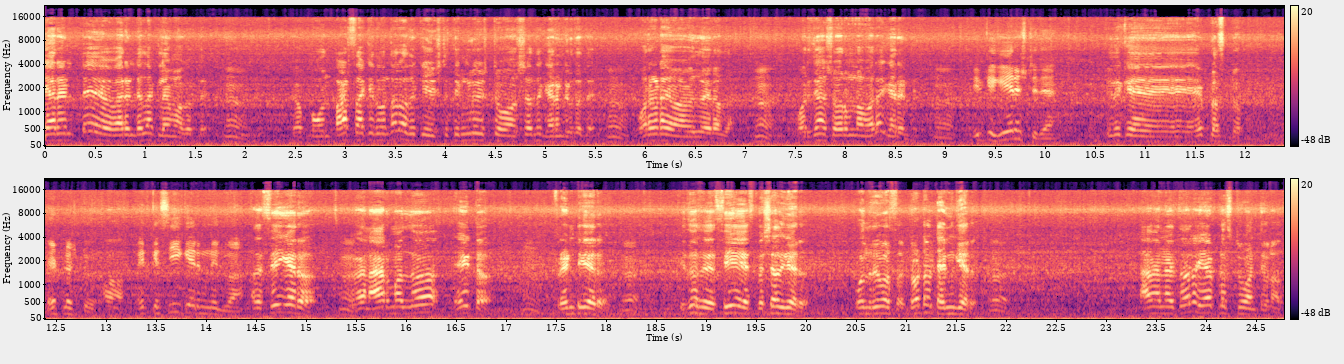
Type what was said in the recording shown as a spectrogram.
ಗ್ಯಾರಂಟಿ ವಾರಂಟಿ ಎಲ್ಲ ಕ್ಲೇಮ್ ಆಗುತ್ತೆ. ಹಾ. ಒಂದು ಪಾರ್ಟ್ಸ್ ಹಾಕಿದ್ವು ಅಂದ್ರೆ ಅದಕ್ಕೆ ಇಷ್ಟು ತಿಂಗಳು ಇಷ್ಟು ವರ್ಷ ಅಂತ ಗ್ಯಾರಂಟಿ ಇರ್ತದೆ ಹೊರಗಡೆ ಅವೆಲ್ಲ ಇರಲ್ಲ. ಒರಿಜಿನಲ್ ಶೋರೂಮ್ ಶೋರೂಮ್ನವರೇ ಗ್ಯಾರಂಟಿ ಇದಕ್ಕೆ ಗೇರ್ ಎಷ್ಟಿದೆ? ಇದಕ್ಕೆ A plus two eight plus two ಇದಕ್ಕೆ ಸಿ ಗೇರ್ ಇಲ್ವಾ? ಅದೇ C gear normal eight front gear ಇದು ಸಿ ಸ್ಪೆಷಲ್ ಗೇರ್ ಒಂದು ರಿವರ್ಸ್ ಟೋಟಲ್ ಟೆನ್ ಗೇರ್ ಆಮೇಲೆ ನಾವೇನಾಯ್ತು ಅಂದ್ರೆ ಎ ಪ್ಲಸ್ ಟು ಅಂತೀವಿ ನಾವು.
